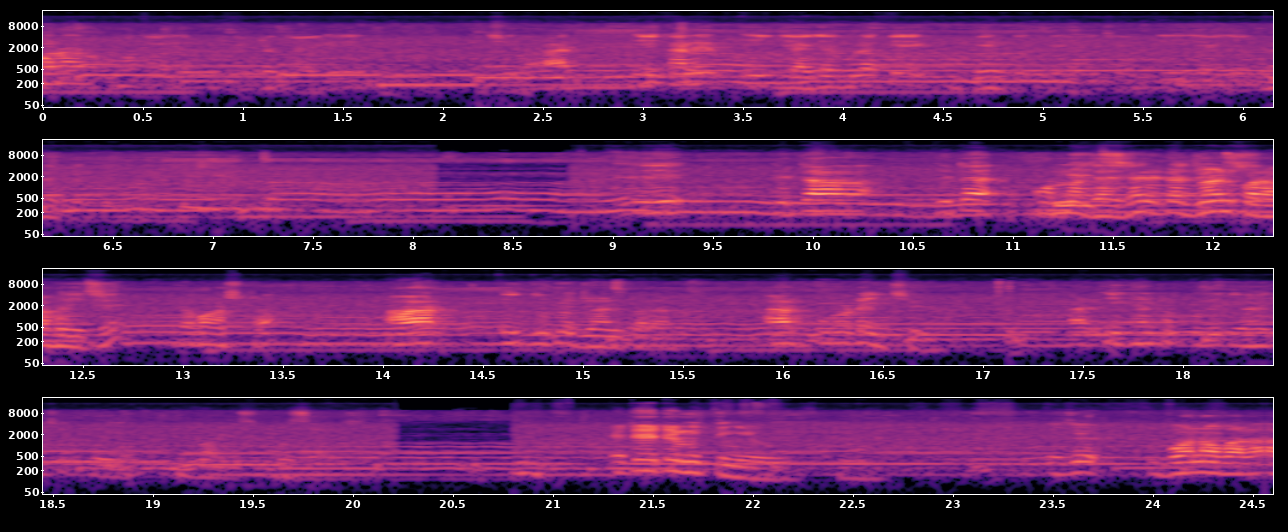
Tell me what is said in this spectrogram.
খরার মতো একটা জায়গায় ছিল আর এখানের এই জায়গাগুলোকে একটু বের করে দেওয়া হয়েছে এই জায়গাগুলো বের এটা এটা অন্য জায়গায়, এটা জয়েন করা হয়েছে, এটা বাঁশটা আর এই দুটো জয়েন করা আর পুরোটাই ছিল। আর এইখানটা খুলে দেওয়া হয়েছে এটা এটা মৃত্যুঞ্জয় এই যে বনবালা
